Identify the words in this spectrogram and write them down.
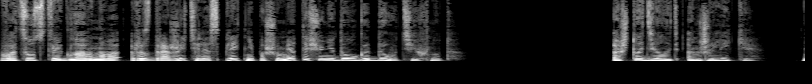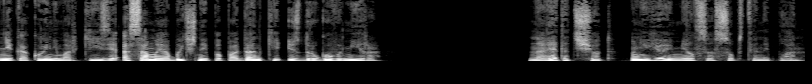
В отсутствие главного раздражителя сплетни пошумят еще недолго да утихнут. А что делать Анжелике? Никакой не маркизе, а самой обычной попаданке из другого мира. На этот счет у нее имелся собственный план.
